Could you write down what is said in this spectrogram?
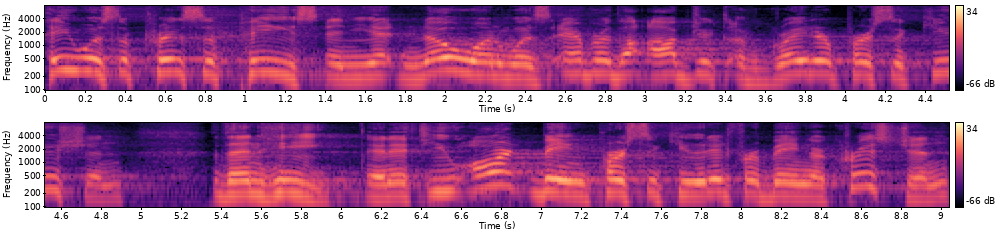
He was the Prince of Peace, and yet no one was ever the object of greater persecution than he. And if you aren't being persecuted for being a Christian,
